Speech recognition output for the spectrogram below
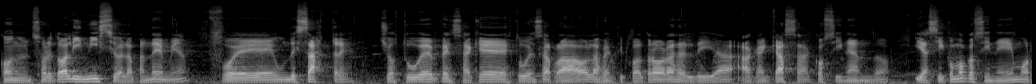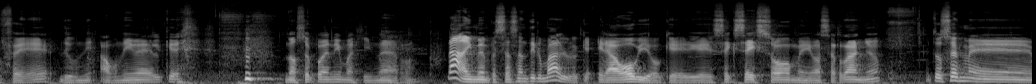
con, sobre todo al inicio de la pandemia, fue un desastre. Yo estuve, pensé que estuve encerrado las 24 horas del día acá en casa cocinando. Y así como cociné, morfé de a un nivel que no se pueden imaginar. Nada, y me empecé a sentir mal, porque era obvio que ese exceso me iba a hacer daño. Entonces me,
